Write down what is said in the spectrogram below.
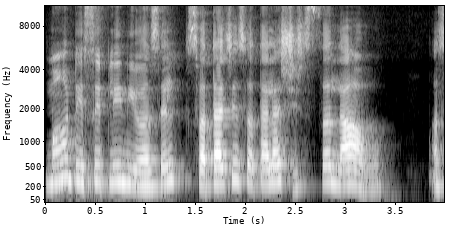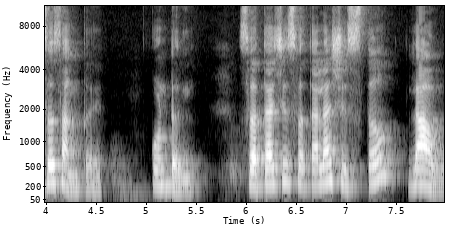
मग डिसिप्लिन युअर सेल्फ स्वतःची स्वतःला शिस्त लाव. असं सांगतं आहे कोणतरी. स्वतःची स्वतःला शिस्त लाव.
